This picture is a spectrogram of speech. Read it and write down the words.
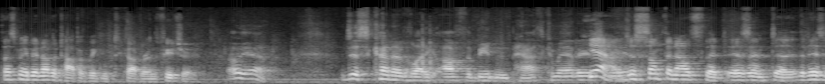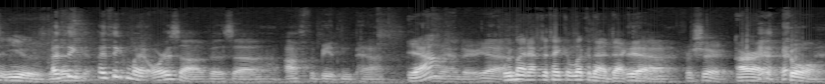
that's maybe another topic we can cover in the future. Oh yeah. Just kind of like off the beaten path commanders. Yeah, maybe? just something else that isn't uh, that isn't used. I think isn't- I think my Orzhov is uh, off the beaten path. Yeah? Commander. Yeah. we might have to take a look at that deck. then. Yeah, for sure. All right, cool.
